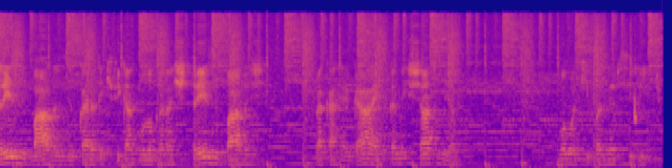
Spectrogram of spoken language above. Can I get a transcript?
13 balas e o cara tem que ficar colocando as 13 balas para carregar, aí fica meio chato mesmo. Vamos aqui fazer esse vídeo.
